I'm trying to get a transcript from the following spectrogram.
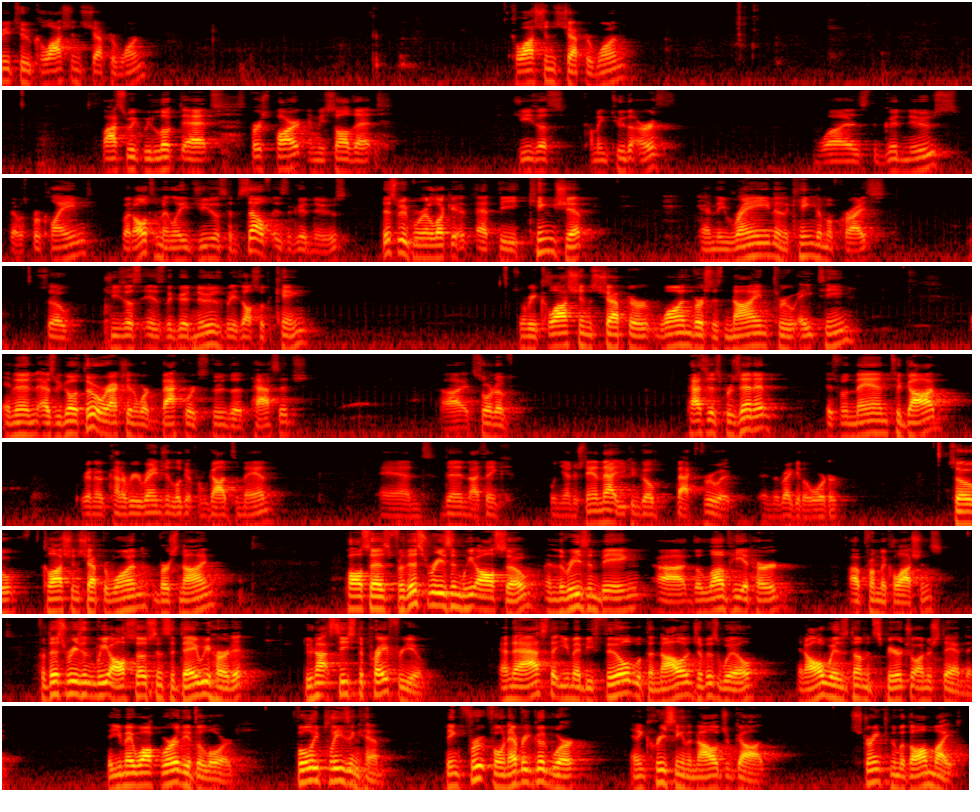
me to Colossians chapter 1. Colossians chapter 1. Last week we looked at first part and we saw that Jesus coming to the earth was the good news that was proclaimed, but ultimately Jesus himself is the good news. This week we're going to look at, at the kingship and the reign and the kingdom of Christ. So Jesus is the good news, but he's also the king. So we read Colossians chapter 1, verses 9 through 18. And then as we go through it, we're actually going to work backwards through the passage. Uh, it's sort of, passage presented is from man to God. We're going to kind of rearrange and look at from God to man. And then I think when you understand that, you can go back through it in the regular order. So, Colossians chapter 1, verse 9. Paul says, For this reason we also, and the reason being uh, the love he had heard uh, from the Colossians, for this reason, we also, since the day we heard it, do not cease to pray for you, and to ask that you may be filled with the knowledge of his will in all wisdom and spiritual understanding, that you may walk worthy of the Lord, fully pleasing him, being fruitful in every good work, and increasing in the knowledge of God, strengthened with all might,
